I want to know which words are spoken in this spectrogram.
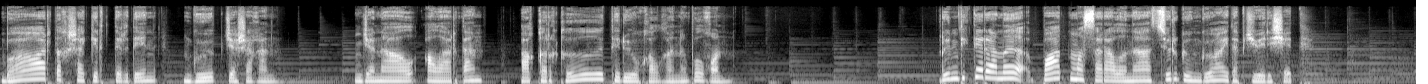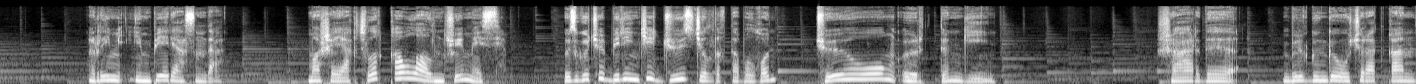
баардык шакирттерден көп жашаган. Жана ал алардан акыркы тирүү калганы болгон римдиктер аны патмос аралына сүргүнгө айдап жиберишет. Рим империясында машаякчылык кабыл алынчу эмес. Өзгөчө биринчи жүз жылдыкта болгон чоң өрттөн кийин. Шаарды бүлгүнгө учураткан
